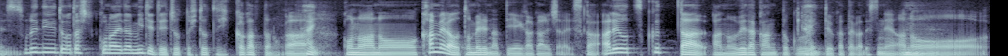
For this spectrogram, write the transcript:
うん。それでいうと私この間見ててちょっと一つ引っかかったのが、はい。このあのカメラを止めるなっていう映画があるじゃないですか。あれを作ったあの上田監督はい。っていう方がですね、あの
